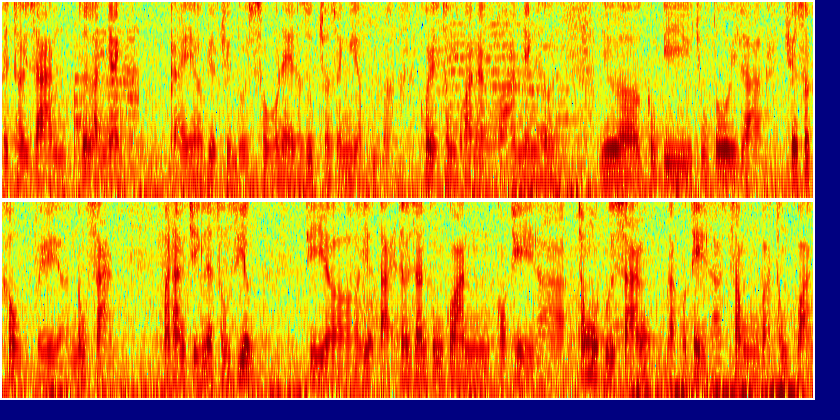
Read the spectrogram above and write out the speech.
về thời gian rất là nhanh. Cái ờ, việc chuyển đổi số này là giúp cho doanh nghiệp có thể thông quan hàng hóa nhanh hơn. Như ờ, công ty chúng tôi là chuyên xuất khẩu về nông sản mặt hàng chính là sầu riêng thì uh, hiện tại thời gian thông quan có thể là trong một buổi sáng đã có thể là xong và thông quan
